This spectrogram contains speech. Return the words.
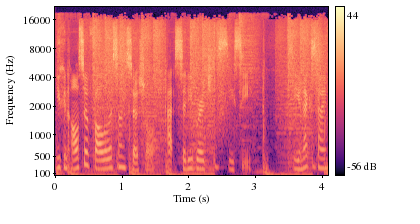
You can also follow us on social at CityBridgeCC. See you next time.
